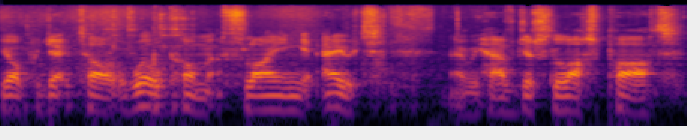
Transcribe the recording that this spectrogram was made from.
your projectile will come flying out and we have just lost part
